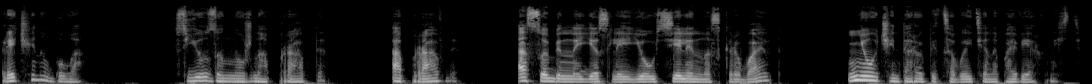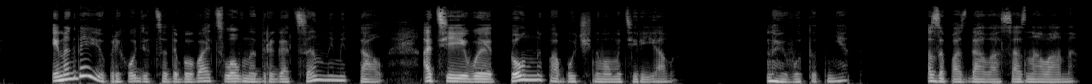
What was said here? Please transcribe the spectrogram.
причина была. Сьюзан нужна правда. А правда, особенно если ее усиленно скрывают, не очень торопится выйти на поверхность. Иногда ее приходится добывать словно драгоценный металл, отсеивая тонны побочного материала. Но его тут нет, запоздала осознала она.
